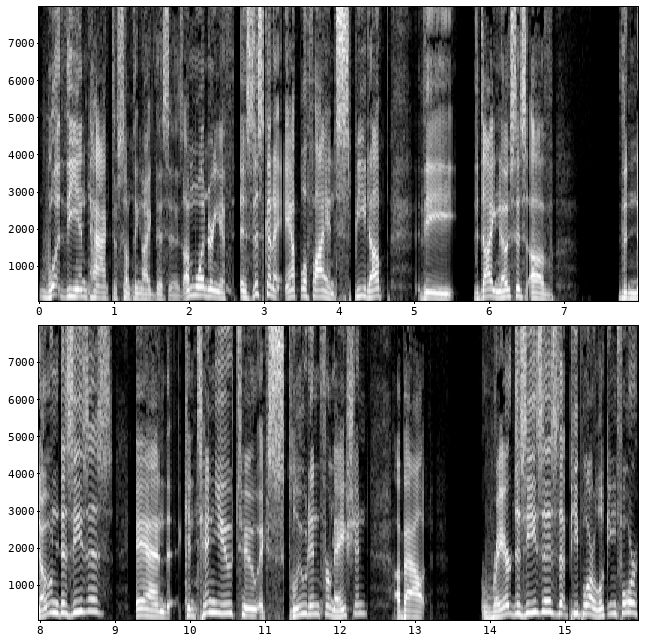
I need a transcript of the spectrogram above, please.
what the impact of something like this is. I'm wondering if is this going to amplify and speed up the the diagnosis of the known diseases and continue to exclude information about rare diseases that people are looking for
